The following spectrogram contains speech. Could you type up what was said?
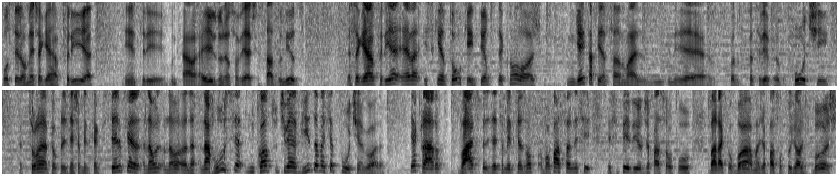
posteriormente a Guerra Fria entre a ex-União Soviética e Estados Unidos, essa Guerra Fria ela esquentou o quê? Em tempos tecnológicos. Ninguém está pensando mais é, quando, quando você vê Putin, Trump, o presidente americano que esteja, porque na, na, na Rússia, enquanto tiver vida, vai ser Putin agora. E é claro, vários presidentes americanos vão, vão passando nesse, nesse período. Já passou por Barack Obama, já passou por George Bush,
